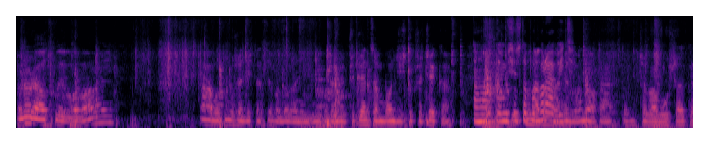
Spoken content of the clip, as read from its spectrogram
Rura odpływowa i... A, bo tu muszę gdzieś ten syfon, dobra, nie, nie potrzebny przykręcam, bo on gdzieś tu przecieka. Aha, to musisz to Tu na dole poprawić. chyba, No tak, to trzeba było uszczelkę.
